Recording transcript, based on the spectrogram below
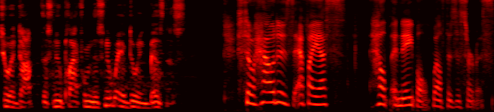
to adopt this new platform, this new way of doing business? So, how does FIS help enable wealth as a service?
